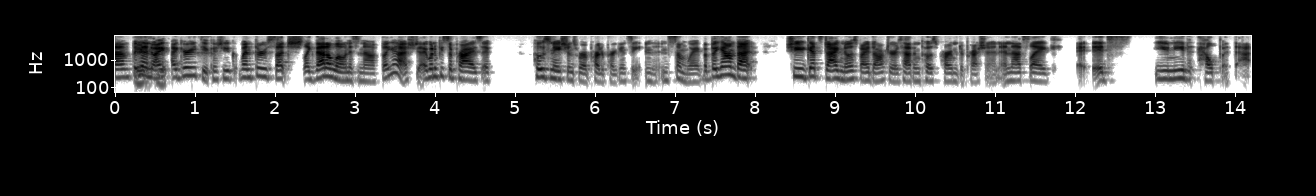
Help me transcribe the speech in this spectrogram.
Um, but It- yeah, no, I, I agree with you because you went through such like that alone is enough. But yeah, she, I wouldn't be surprised if hallucinations were a part of pregnancy in, in some way. But beyond that, she gets diagnosed by a doctor as having postpartum depression, and that's like it- it's you need help with that.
